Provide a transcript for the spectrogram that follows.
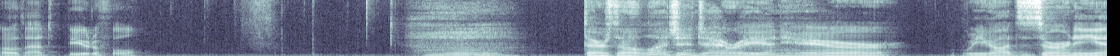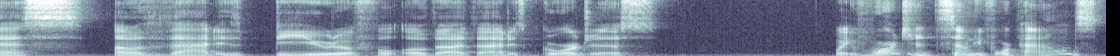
Oh, that's beautiful. There's a legendary in here. We got Xerneas. Oh, that is beautiful. Oh, that that is gorgeous. Wait, 474 pounds?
